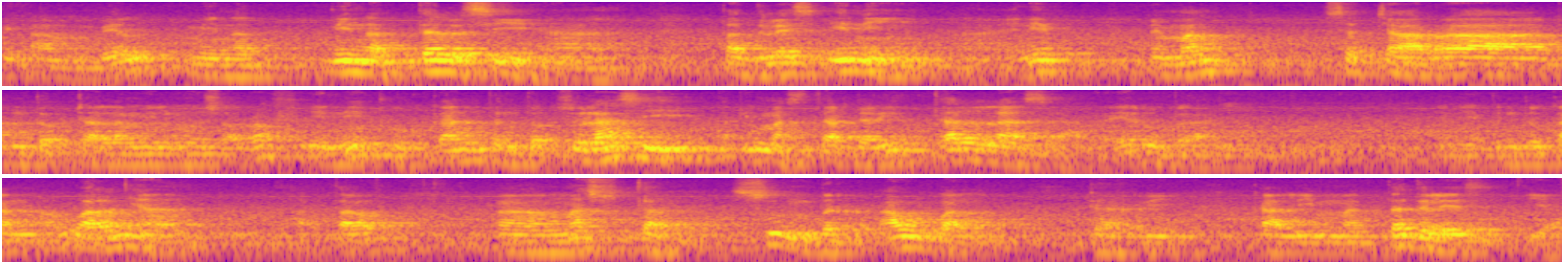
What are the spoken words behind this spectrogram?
diambil minat minat dalsi. Nah, tadlis ini nah, ini memang secara bentuk dalam ilmu sorof ini bukan bentuk sulasi tapi masdar dari dalasa dari rubai ini bentukan awalnya atau uh, masdar sumber awal dari kalimat tadlis ya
